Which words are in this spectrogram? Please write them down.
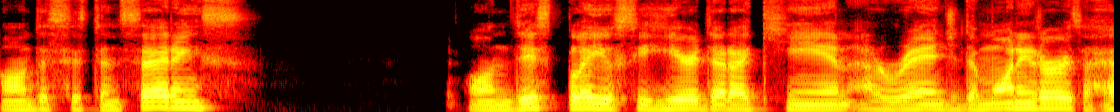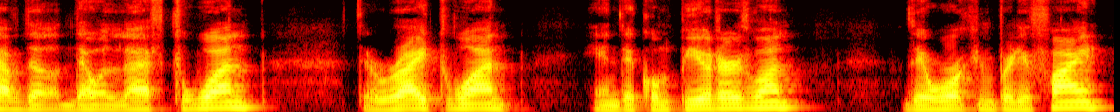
on the system settings. On display, you see here that I can arrange the monitors. I have the, the left one, the right one, and the computers one. They're working pretty fine.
